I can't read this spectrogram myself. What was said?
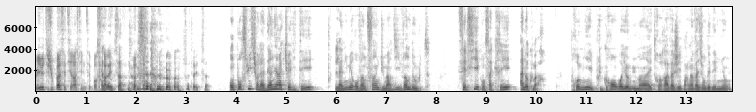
Oui, mais tu joues pas à ces Tirasline, c'est pour Ça ça. doit être ça. ça doit être ça. On poursuit sur la dernière actualité, la numéro 25 du mardi 22 août. Celle-ci est consacrée à Lokmar, premier et plus grand royaume humain à être ravagé par l'invasion des démons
